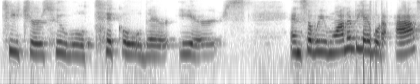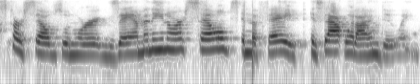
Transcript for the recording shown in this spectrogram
teachers who will tickle their ears. And so we want to be able to ask ourselves when we're examining ourselves in the faith, is that what I'm doing?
